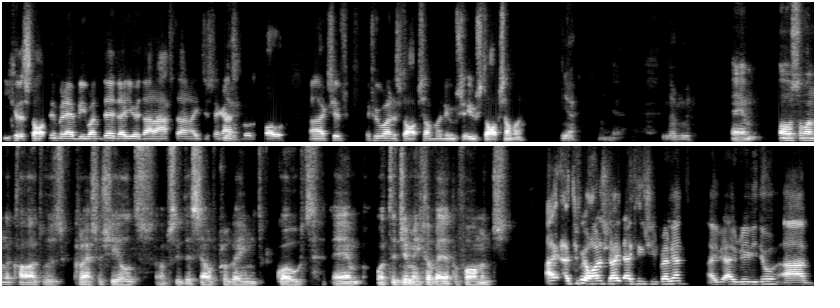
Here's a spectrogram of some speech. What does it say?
he could have stopped him whenever he wanted. I heard that after, and I just think that's Yeah. a load of bull. Uh, 'cause if if we want to stop someone, who who stop someone. Yeah, yeah, definitely. Um, also on the card was Claressa Shields, obviously the self-proclaimed GOAT. Um, what did you make of her performance? I, I- to be honest, right, I think she's brilliant. I, I really do. Um,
